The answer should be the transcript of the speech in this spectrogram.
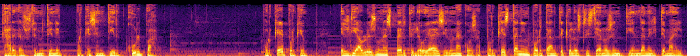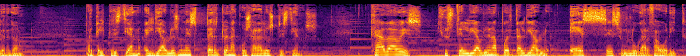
cargas, usted no tiene por qué sentir culpa. ¿Por qué? Porque el diablo es un experto y le voy a decir una cosa. ¿Por qué es tan importante que los cristianos entiendan el tema del perdón? Porque el cristiano, el diablo es un experto en acusar a los cristianos. Cada vez que usted le abre una puerta al diablo, ese es su lugar favorito.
